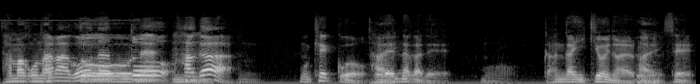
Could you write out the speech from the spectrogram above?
卵納豆、ね。卵納豆派うん。が、もう結構俺の中で、もうガンガン勢いのある、はい。せ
